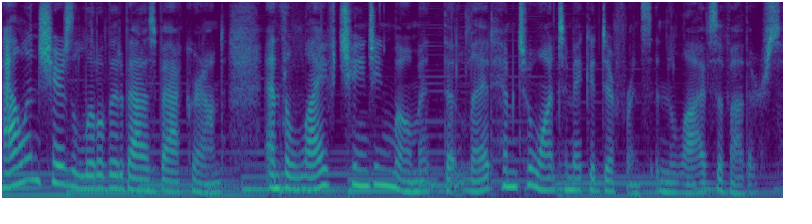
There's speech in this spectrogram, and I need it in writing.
Alan shares a little bit about his background and the life changing moment that led him to want to make a difference in the lives of others.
